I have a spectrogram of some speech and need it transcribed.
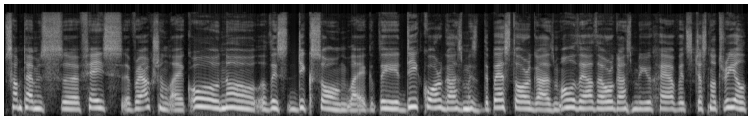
sometimes uh, face a reaction like, oh no, this dick song, like the dick orgasm is the best orgasm. All the other orgasm you have, it's just not real.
